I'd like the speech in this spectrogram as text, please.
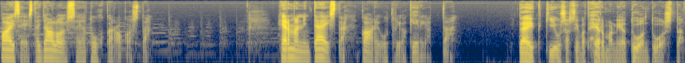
paiseista jaloissa ja tuhkarokosta. Hermannin täistä Kaari Utrio kirjoittaa. Täit kiusasivat Hermannia tuon tuosta.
